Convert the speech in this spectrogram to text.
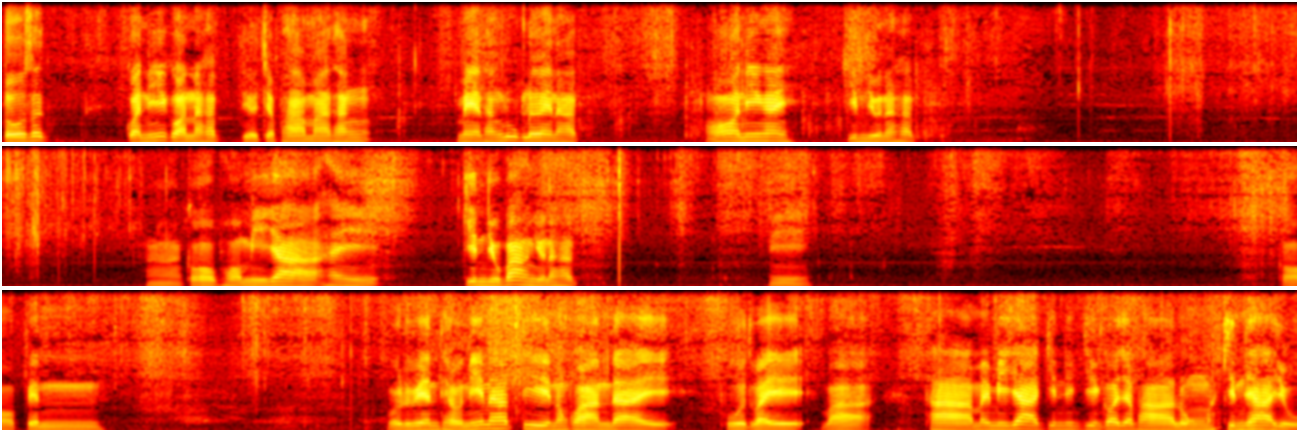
โตสักกว่านี้ก่อนนะครับ เดี๋ยวจะพามาทั้งแม่ทั้งลูกเลยนะครับ อ๋อ นี่ไง กินอยู่นะครับ อ่า ก็พอมีหญ้าให้กินอยู่บ้างอยู่นะครับ นี่ ก็เป็น บริเวณแถวนี้นะครับ ที่น้องควานได้พูดไว้ว่า ถ้าไม่มีหญ้ากินจริง ๆ ก็จะพาลงมากินหญ้าอยู่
